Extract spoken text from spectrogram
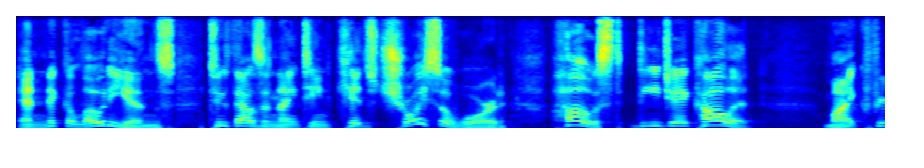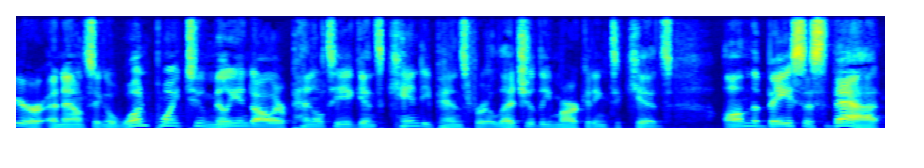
and Nickelodeon's 2019 Kids' Choice Award host DJ Khaled. Mike Feuer announcing a $1.2 million penalty against Candy Pens for allegedly marketing to kids on the basis that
